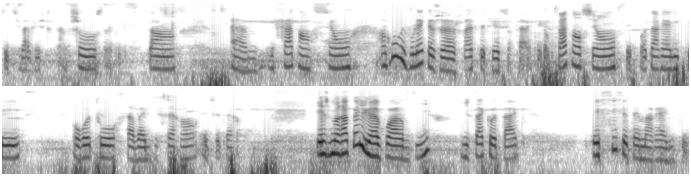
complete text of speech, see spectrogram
tu, vas vivre tout plein de choses, ça va être excitant. Euh, fais attention. En gros, il voulait que je, reste pieds sur terre. Donc, fais attention, c'est pas ta réalité. Au retour, ça va être différent, etc. Et je me rappelle lui avoir dit, du tac au tac. Et si c'était ma réalité?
